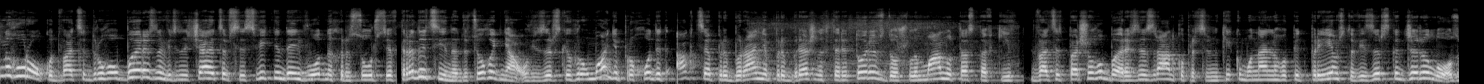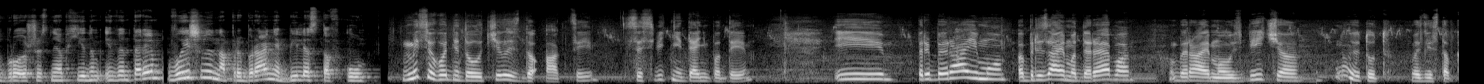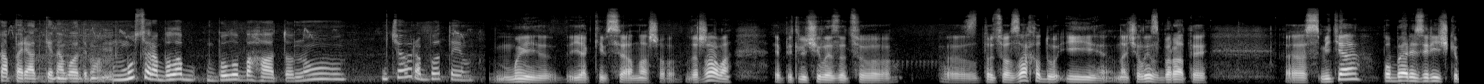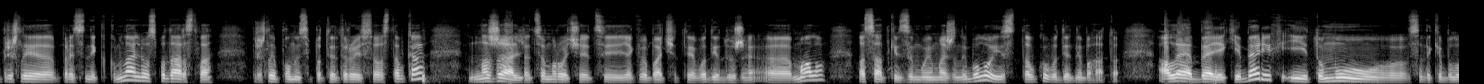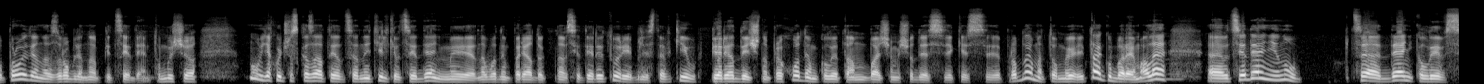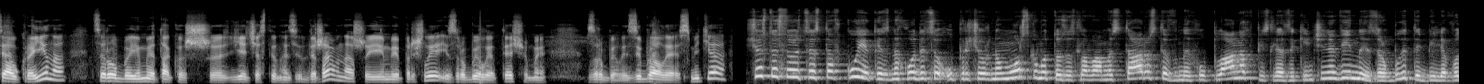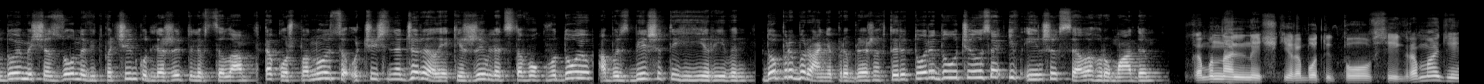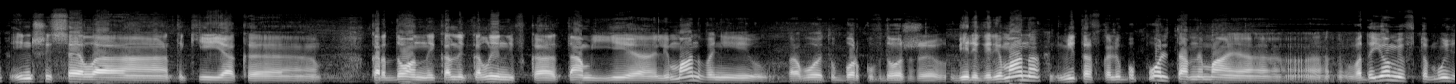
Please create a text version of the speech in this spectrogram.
року, 22 березня, відзначається Всесвітній день водних ресурсів. Традиційно до цього дня у візирській громаді проходить акція прибирання прибережних територій вздовж лиману та ставків. 21 березня зранку працівники комунального підприємства Візирське джерело, озброївшись необхідним інвентарем, вийшли на прибирання біля ставку. Ми сьогодні долучились до акції Всесвітній день води і прибираємо, обрізаємо дерева, обираємо узбіччя. Ну і тут возле ставка порядки наводимо. Мусора було, було багато, ну нічого, працюємо. Ми, як і вся наша держава, підключилися до цього, е, до цього заходу і почали збирати сміття по березі річки. Прийшли працівники комунального господарства, прийшли повністю по території цього ставка. На жаль, цьому році, як ви бачите, води дуже е, мало, осадків зимою майже не було, і ставку води небагато. Але берег є берег, і тому все-таки було пройдено, зроблено під цей день. Тому що Ну, я хочу сказати, це не тільки в цей день. Ми наводимо порядок на всі території біля ставків. Періодично приходимо, коли там бачимо, що десь якісь проблеми, то ми і так оберемо. Але е, в цей день, ну. Це день, коли вся Україна це робить, і ми також е, є частина держави нашої. і Ми прийшли і зробили те, що ми зробили. Зібрали сміття, Що стосується ставку, який знаходиться у Причорноморському, то за словами старости, в них у планах після закінчення війни зробити біля водоймища зону відпочинку для жителів села. Також планується очищення джерел, які живлять ставок водою, аби збільшити її рівень. До прибирання прибережних територій долучилися і в інших селах громади. Комунальнички працюють по всій громаді. Інші села, такі як е, Кордон і Калинівка, там є ліман, вони проводять уборку вдовж берега лімана. Дмитровка, Любополь, там немає е, водойомів, тому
